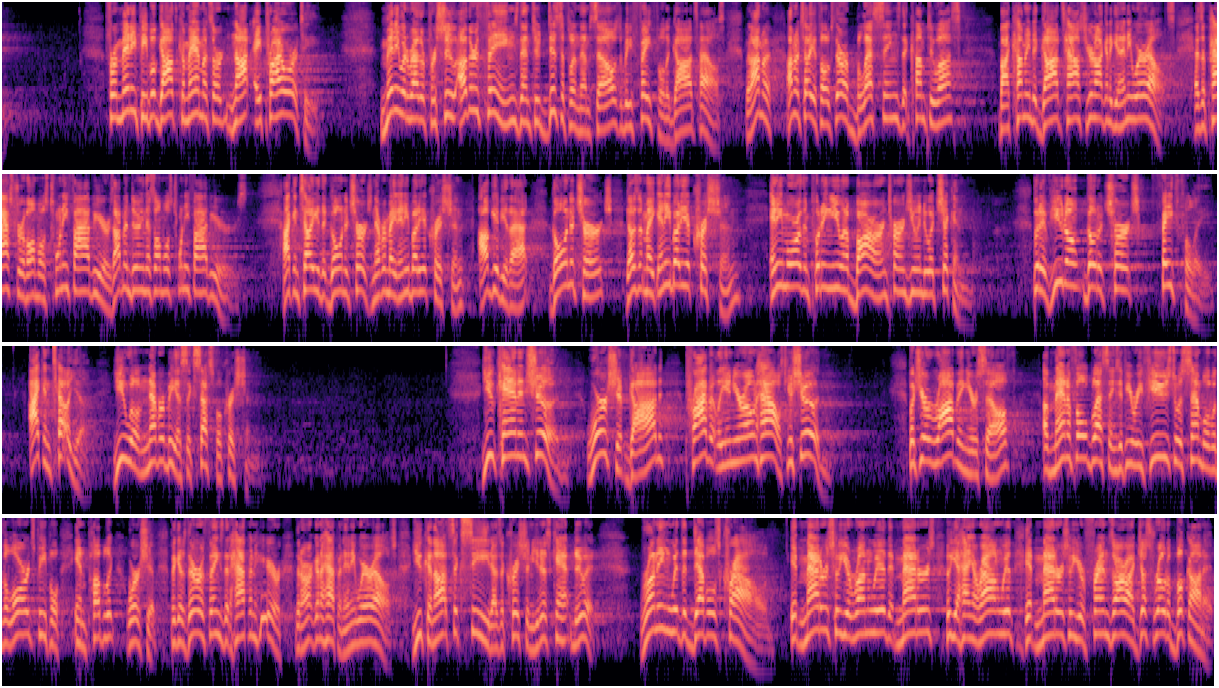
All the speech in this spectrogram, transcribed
For many people, God's commandments are not a priority. Many would rather pursue other things than to discipline themselves to be faithful to God's house. But I'm going to tell you, folks, there are blessings that come to us by coming to God's house you're not going to get anywhere else. As a pastor of almost 25 years, I've been doing this almost 25 years. I can tell you that going to church never made anybody a Christian. I'll give you that. Going to church doesn't make anybody a Christian any more than putting you in a barn turns you into a chicken. But if you don't go to church faithfully, I can tell you, you will never be a successful Christian. You can and should worship God privately in your own house. You should. But you're robbing yourself of manifold blessings if you refuse to assemble with the Lord's people in public worship. Because there are things that happen here that aren't going to happen anywhere else. You cannot succeed as a Christian. You just can't do it. Running with the devil's crowd. It matters who you run with. It matters who you hang around with. It matters who your friends are. I just wrote a book on it.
